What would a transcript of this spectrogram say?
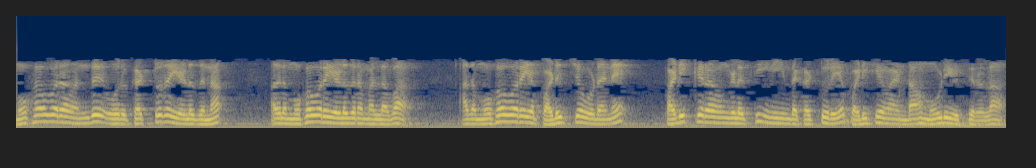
முகவரை வந்து ஒரு கட்டுரை எழுதுனா அதுல முகவரை எழுதுறோம் அல்லவா அத முகவுரைய படிச்ச உடனே படிக்கிறவங்களுக்கு இனி இந்த கட்டுரைய படிக்க வேண்டாம் மூடி வச்சிடலாம்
